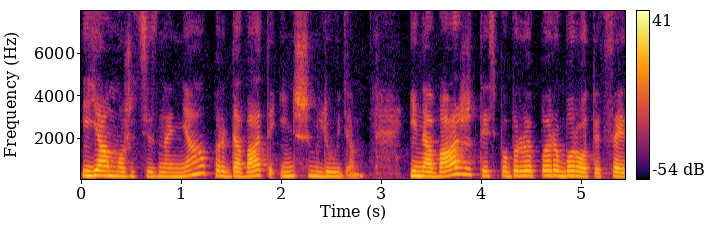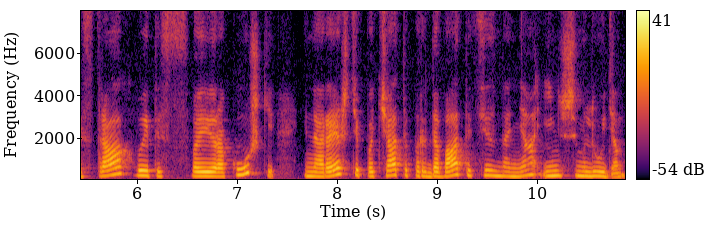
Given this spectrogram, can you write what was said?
і я можу ці знання передавати іншим людям. І наважитись перебороти цей страх, вийти з своєї ракушки і нарешті почати передавати ці знання іншим людям.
